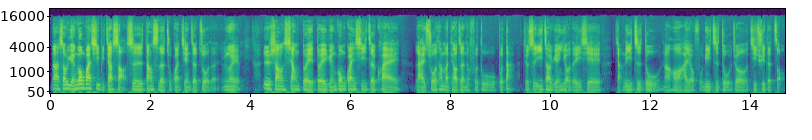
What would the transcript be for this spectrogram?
那时候员工关系比较少，是当时的主管兼着做的，因为日商相对对员工关系这块来说，他们调整的幅度不大，就是依照原有的一些。奖励制度，然后还有福利制度，就继续的走。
